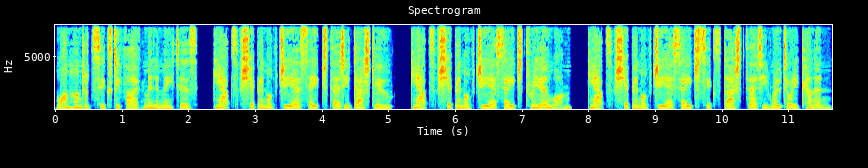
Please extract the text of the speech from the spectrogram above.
165 mm, Gryazev Shipunov GSH-30-2, Gryazev Shipunov GSH-301, Gryazev Shipunov GSH-6-30 rotary cannon,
